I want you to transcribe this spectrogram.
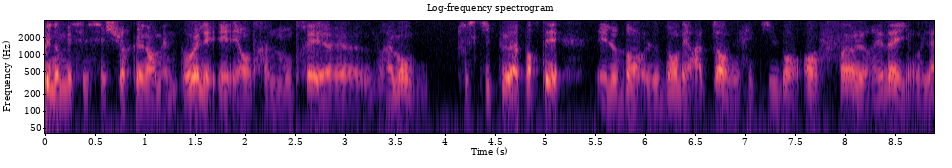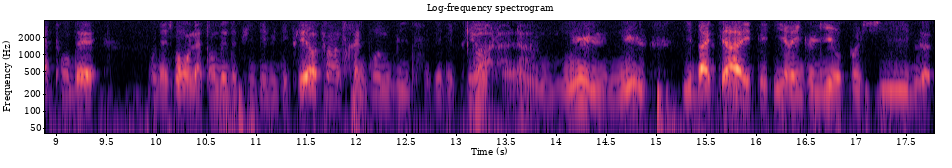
oui non mais c'est sûr que Norman Powell est, est, en train de montrer euh, vraiment tout ce qu'il peut apporter. Et le banc, le banc des Raptors, effectivement, enfin le réveil, on l'attendait. Honnêtement, on l'attendait depuis le début des playoffs. Hein. Fred Van Vliet, c'était des playoffs oh. Euh, nuls, nuls. Ibaka était irrégulier au possible.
